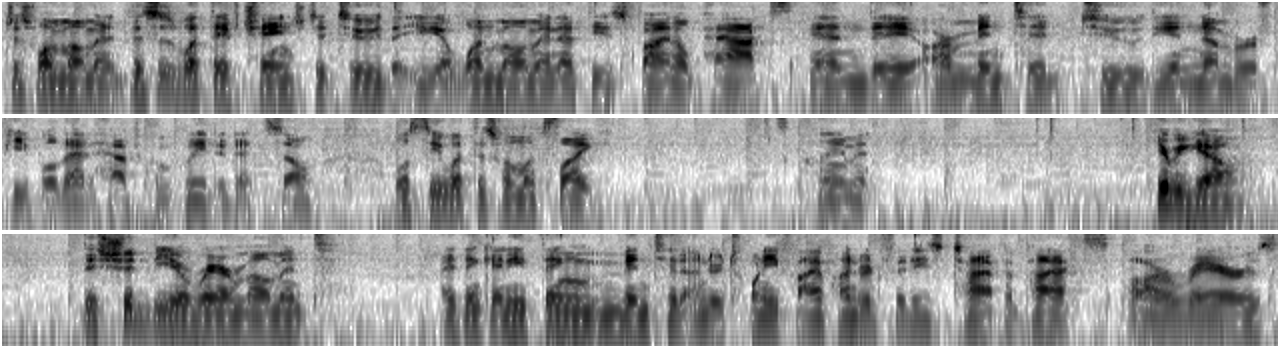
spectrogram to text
just one moment. This is what they've changed it to that you get one moment at these final packs, and they are minted to the number of people that have completed it. So we'll see what this one looks like. Let's claim it. Here we go. This should be a rare moment. I think anything minted under 2,500 for these type of packs are rares.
